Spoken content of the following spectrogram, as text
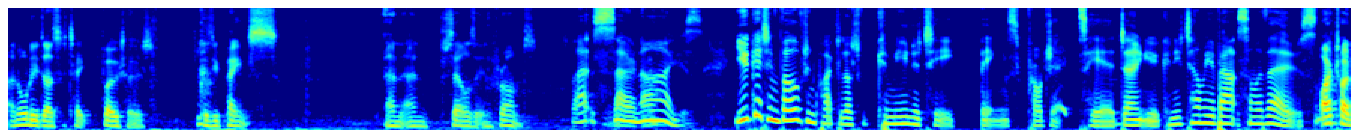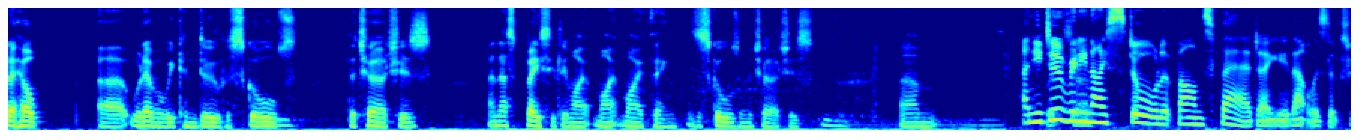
and all he does is take photos because he paints and and sells it in France. That's so nice. You get involved in quite a lot of community things, projects here, Mm-hmm. don't you? Can you tell me about some of those? I try to help uh, whatever we can do for schools, the churches, and that's basically my, my, my thing: the schools and the churches. Um, And you do a really uh, nice stall at Barnes Fair, don't you? That always looks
